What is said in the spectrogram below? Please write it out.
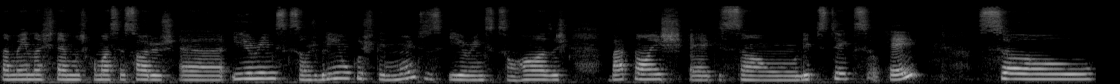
também nós temos como acessórios uh, earrings, que são os brincos, tem muitos earrings que são rosas, batons é, que são lipsticks, ok? So,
